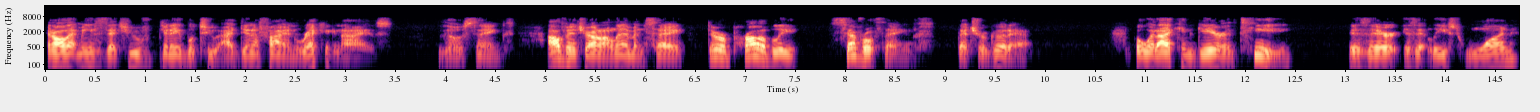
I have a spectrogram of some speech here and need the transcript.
And all that means is that you've been able to identify and recognize those things. I'll venture out on a limb and say there are probably several things that you're good at. But what I can guarantee is there is at least one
